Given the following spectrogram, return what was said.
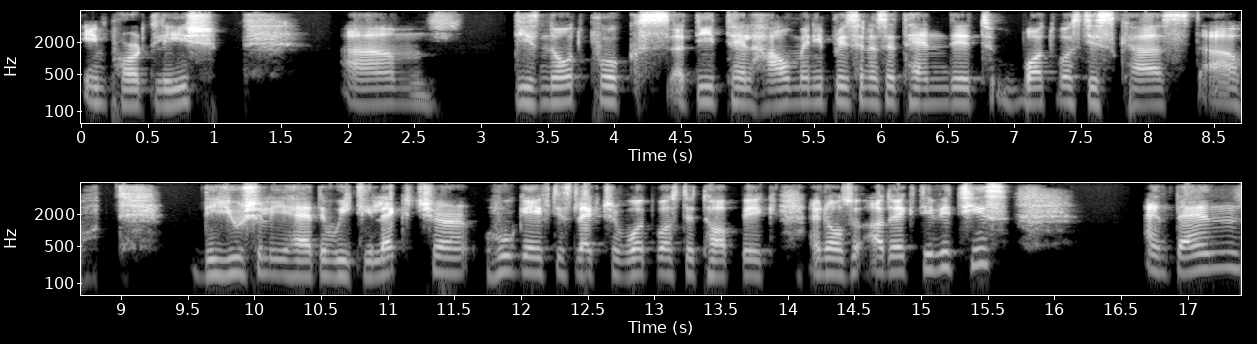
in Portlaoise. Um, these notebooks uh, detail how many prisoners attended, what was discussed. Uh, they usually had a weekly lecture, who gave this lecture, what was the topic, and also other activities. And then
